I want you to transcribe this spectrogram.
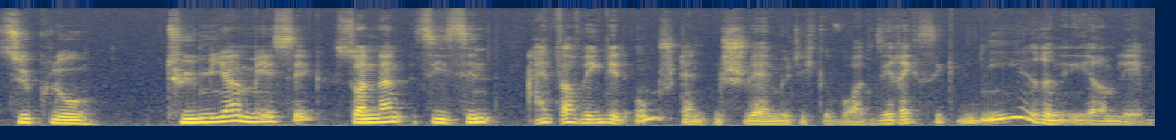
Zyklothymia-mäßig, sondern sie sind einfach wegen den Umständen schwermütig geworden. Sie resignieren in ihrem Leben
